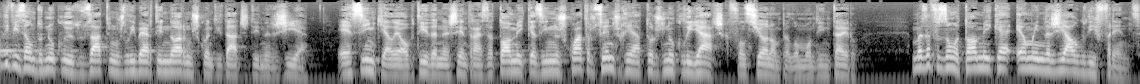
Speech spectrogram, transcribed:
divisão do núcleo dos átomos liberta enormes quantidades de energia. É assim que ela é obtida nas centrais atómicas e nos 400 reatores nucleares que funcionam pelo mundo inteiro. Mas a fusão atómica é uma energia algo diferente.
